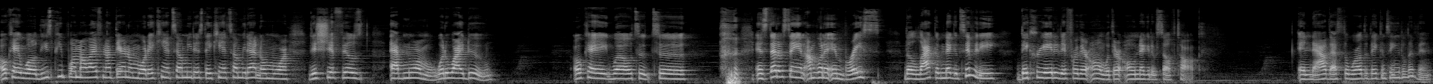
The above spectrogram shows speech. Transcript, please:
okay, well, these people in my life not there no more. They can't tell me this, they can't tell me that no more. This shit feels abnormal. What do I do? Okay, well, to to instead of saying I'm going to embrace the lack of negativity, they created it for their own with their own negative self-talk. And now that's the world that they continue to live in.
